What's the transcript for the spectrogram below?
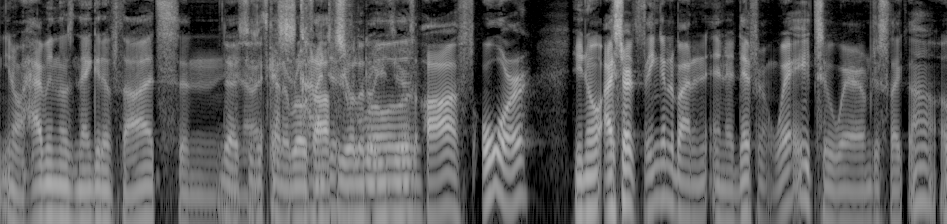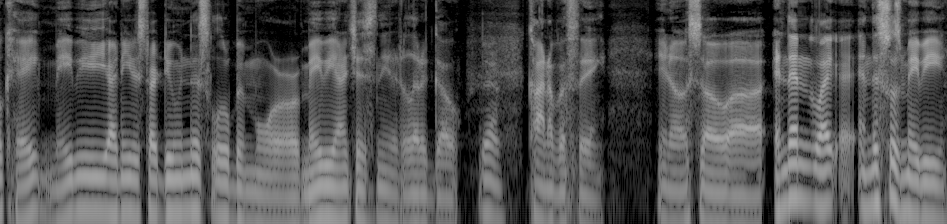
you know, having those negative thoughts and Yeah, you know, just it kinda rolls off you a little rolls easier. off, or you know, I start thinking about it in a different way to where I'm just like, oh, okay, maybe I need to start doing this a little bit more, or maybe I just needed to let it go. Yeah. kind of a thing you know so uh and then like and this was maybe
